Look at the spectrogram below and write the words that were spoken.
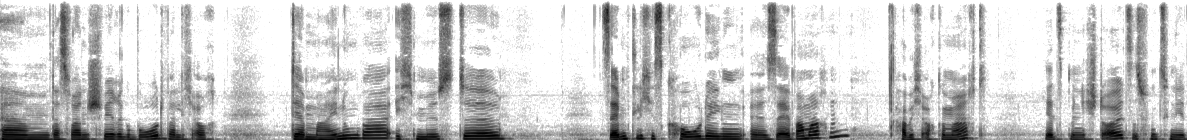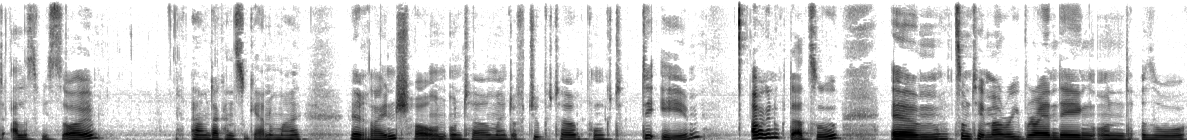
Ähm, das war eine schwere Geburt, weil ich auch der Meinung war, ich müsste sämtliches Coding äh, selber machen. Habe ich auch gemacht. Jetzt bin ich stolz, es funktioniert alles wie es soll. Ähm, da kannst du gerne mal reinschauen unter mindofjupiter.de. Aber genug dazu. Ähm, zum Thema Rebranding und so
